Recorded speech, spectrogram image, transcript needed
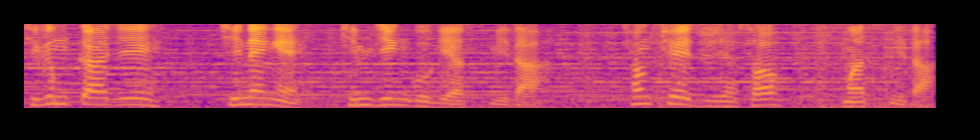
지금까지 진행의 김진국이었습니다. 청취해 주셔서 고맙습니다.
